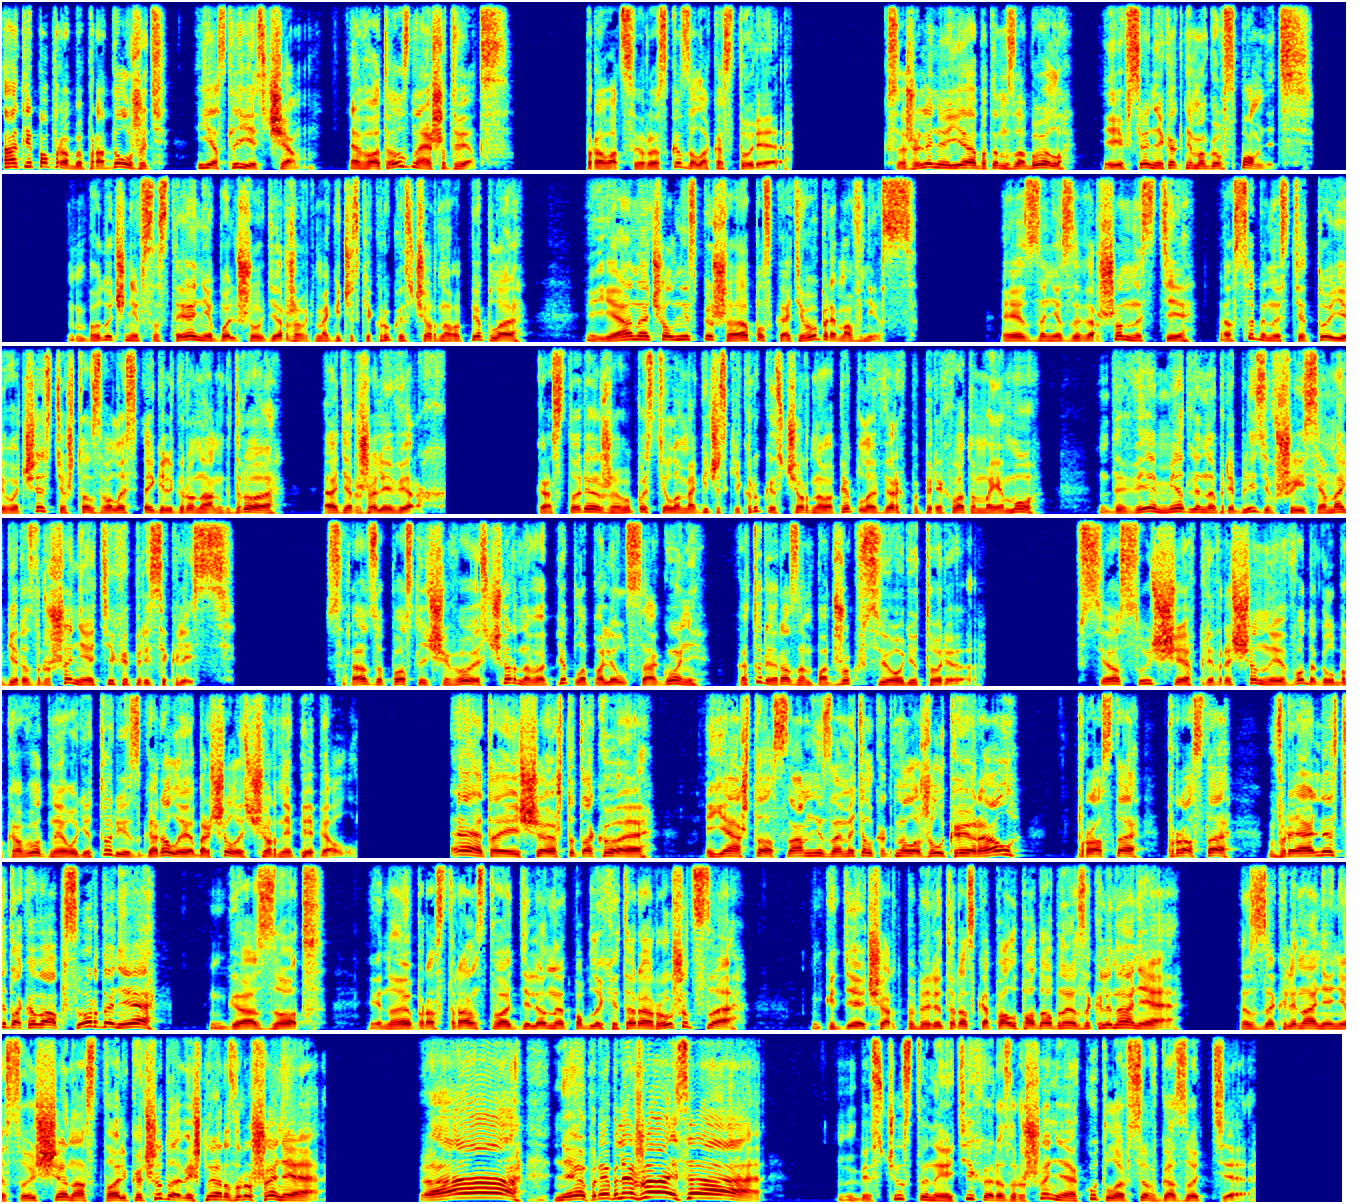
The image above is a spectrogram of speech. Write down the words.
А ты попробуй продолжить, если есть чем. Вот и узнаешь ответ. Провоцируя, сказала Кастурия. К сожалению, я об этом забыл, и все никак не могу вспомнить. Будучи не в состоянии больше удерживать магический круг из черного пепла, я начал не спеша опускать его прямо вниз. Из-за незавершенности, особенности той его части, что звалась Эгельгрона Ангдро, одержали верх. Кастория же выпустила магический круг из черного пепла вверх по перехвату моему, две медленно приблизившиеся маги разрушения тихо пересеклись. Сразу после чего из черного пепла полился огонь, который разом поджег всю аудиторию. Все сущее в превращенные в воду глубоководной аудитории сгорало и обращалось в черный пепел. «Это еще что такое? Я что, сам не заметил, как наложил Кайрал? Просто, просто, в реальности такого абсурда не... Газот. Иное пространство, отделённое от Паблохитера, рушится? Где, черт побери, ты раскопал подобное заклинание? Заклинание, несущее настолько чудовищное разрушение! а, -а, -а Не приближайся!» Бесчувственное тихое разрушение окутало всё в газотте.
